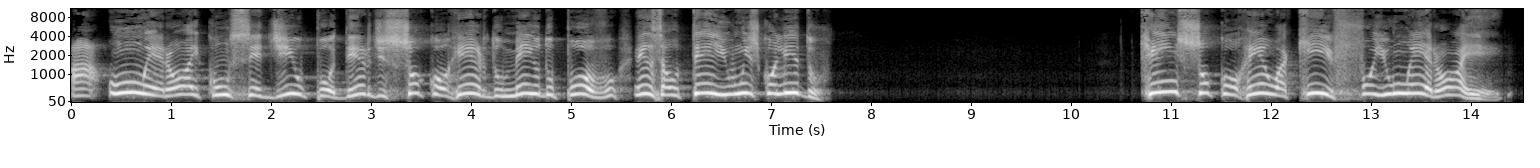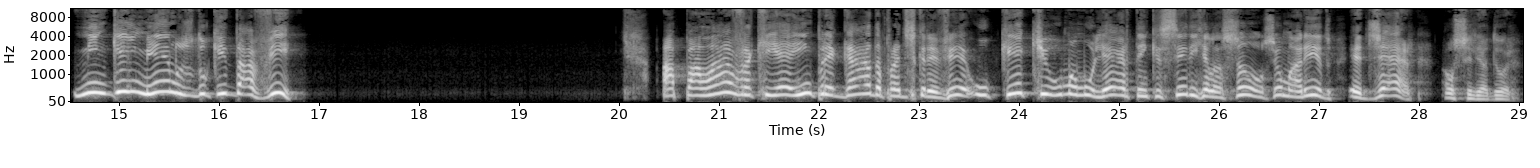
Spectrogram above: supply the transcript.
a um herói concedi o poder de socorrer do meio do povo, exaltei um escolhido. Quem socorreu aqui foi um herói, ninguém menos do que Davi. A palavra que é empregada para descrever o que que uma mulher tem que ser em relação ao seu marido zer, auxiliadora.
